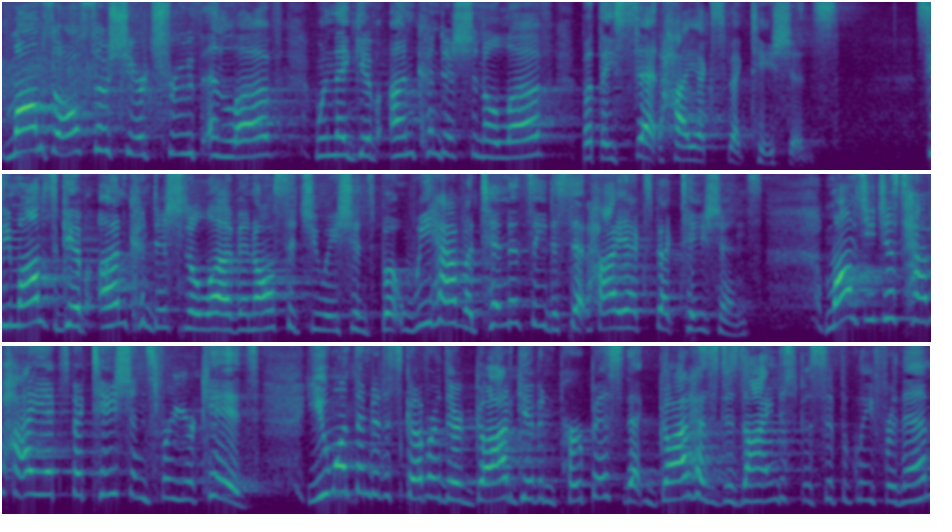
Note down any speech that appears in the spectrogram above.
Moms also share truth and love when they give unconditional love, but they set high expectations. See, moms give unconditional love in all situations, but we have a tendency to set high expectations. Moms, you just have high expectations for your kids. You want them to discover their God given purpose that God has designed specifically for them,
